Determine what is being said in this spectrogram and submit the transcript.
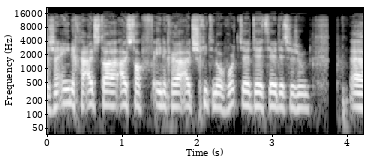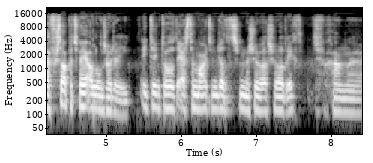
zijn enige uitsta uitstap of enige uitschieten nog wordt dit, dit seizoen. Eh, Verstappen 2, Alonso 3. Ik denk toch dat Aston Martin dat het me zo wel, zo wel ligt. Dus we gaan eh,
